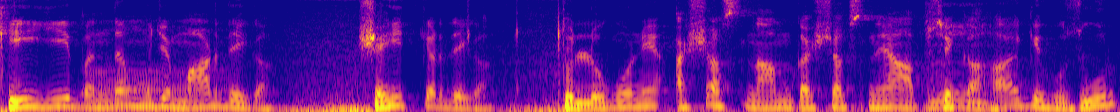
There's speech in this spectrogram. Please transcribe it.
कि ये बंदा मुझे मार देगा, शहीद कर देगा। तो लोगों ने अशस नाम का शख्स ने आपसे कहा कि हुजूर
